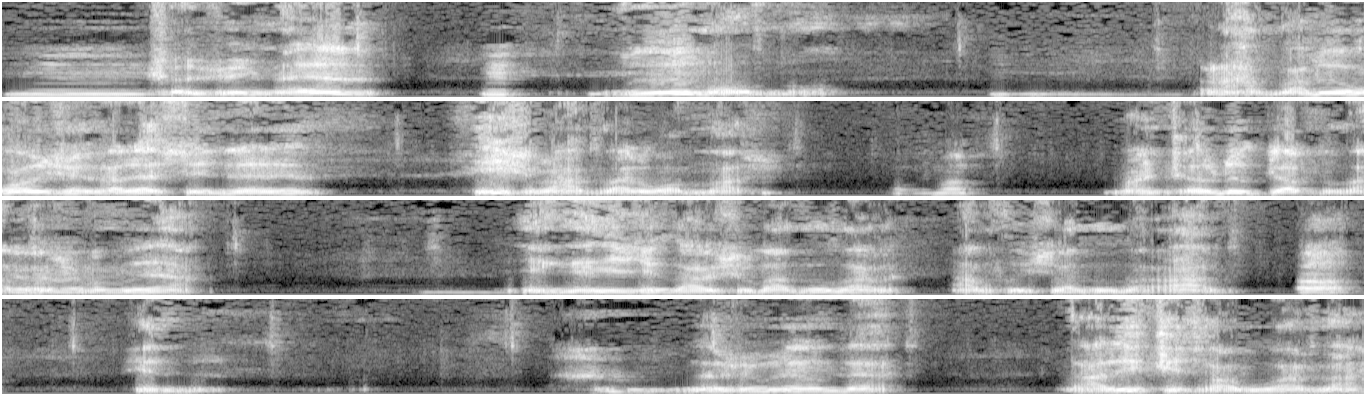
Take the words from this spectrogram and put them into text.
Hmm. Çözülmeyen düğüm oldu. Rahatları olan şey Filistinlerin hiç rahatları olmaz. Olmaz. Nankörlük yaptılar Evet. Osmanlı'ya. İngilizce karşıladılar, alkışladılar. Al, Aa. şimdi gözümün önünde tarih da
